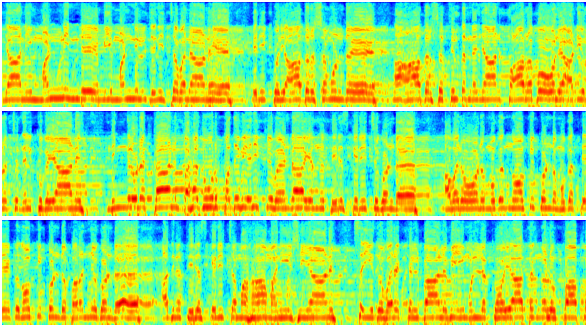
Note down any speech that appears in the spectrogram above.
ഞാൻ ഈ മണ്ണിന്റെ ഈ മണ്ണിൽ ജനിച്ചവനാണ്. എനിക്കൊരു ആദർശമുണ്ട്. ആ ആദർശത്തിൽ തന്നെ ഞാൻ പാറ പോലെ അടിയുറച്ച് നിൽക്കുകയാണ്. നിങ്ങളുടെ ഖാൻ ബഹദൂർ പദവി എനിക്ക് വേണ്ട എന്ന് തിരസ്കരിച്ചുകൊണ്ട് അവരോട് മുഖം നോക്കിക്കൊണ്ട് മുഖത്തേക്ക് നോക്കിക്കൊണ്ട് പറഞ്ഞുകൊണ്ട് അതിനെ തിരസ്കരിച്ച മഹാമനീഷിയാണ് സയ്യിദ് വരക്കൽ ബാലവി മുല്ലക്കോയാ തങ്ങളുപ്പാപ്പ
